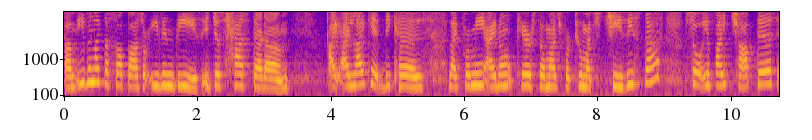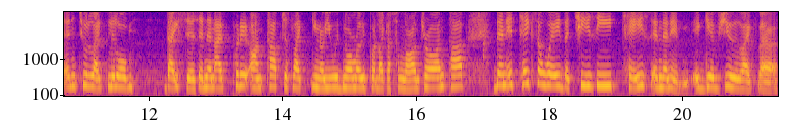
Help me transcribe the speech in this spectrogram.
Um, even like the sopas or even these, it just has that um, I, I like it because like for me I don't care so much for too much cheesy stuff so if I chop this into like little dices and then I put it on top just like you know you would normally put like a cilantro on top then it takes away the cheesy taste and then it, it gives you like the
